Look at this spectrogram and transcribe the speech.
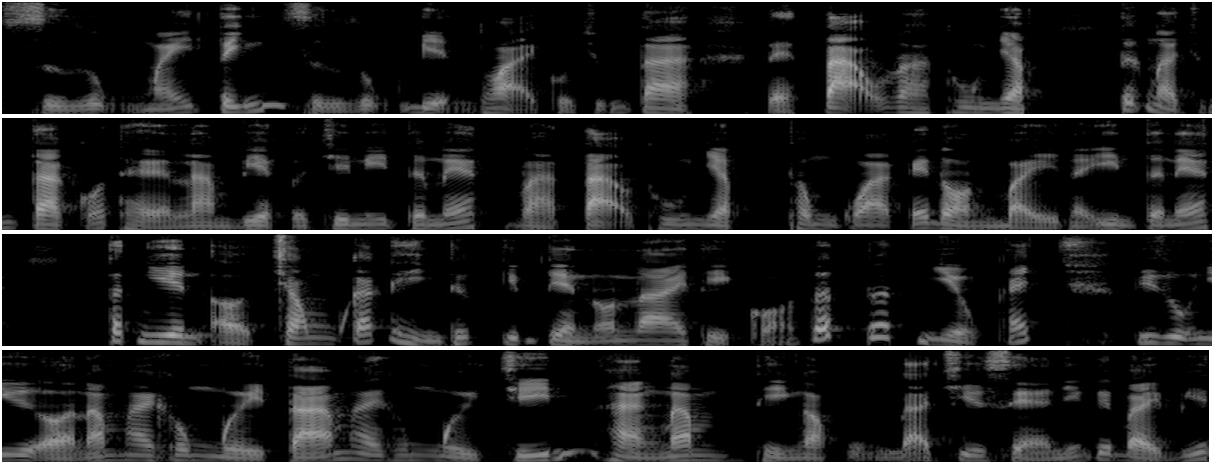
sử dụng máy tính sử dụng điện thoại của chúng ta để tạo ra thu nhập. Tức là chúng ta có thể làm việc ở trên internet và tạo thu nhập thông qua cái đòn bẩy là internet. Tất nhiên ở trong các cái hình thức kiếm tiền online thì có rất rất nhiều cách. Ví dụ như ở năm 2018 2019 hàng năm thì Ngọc cũng đã chia sẻ những cái bài viết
